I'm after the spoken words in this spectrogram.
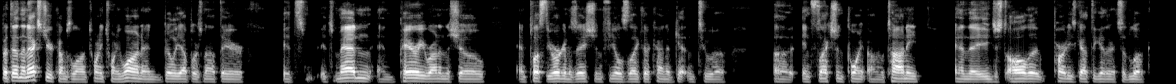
But then the next year comes along, 2021, and Billy Eppler's not there. It's it's Maddon and Perry running the show and plus the organization feels like they're kind of getting to a, a inflection point on Ohtani, and they just all the parties got together and said, "Look,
